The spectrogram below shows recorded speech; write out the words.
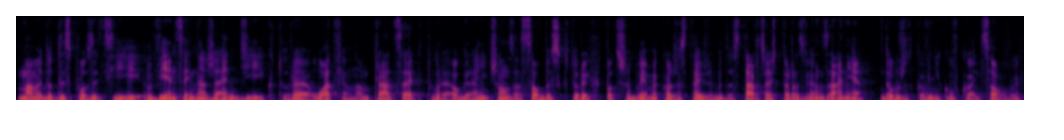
mamy do dyspozycji więcej narzędzi, które ułatwią nam pracę, które ograniczą zasoby, z których potrzebujemy korzystać, żeby dostarczać to rozwiązanie do użytkowników końcowych.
